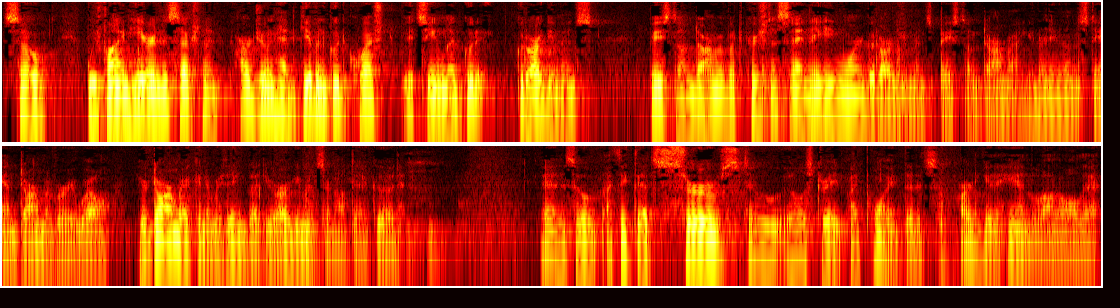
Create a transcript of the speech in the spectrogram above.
So we find here in this section that Arjuna had given good question. It seemed like good good arguments based on Dharma, but Krishna is saying they even weren't good arguments based on Dharma. You don't even understand Dharma very well. You're Dharmic and everything, but your arguments are not that good. And so I think that serves to illustrate my point that it's hard to get a handle on all that.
